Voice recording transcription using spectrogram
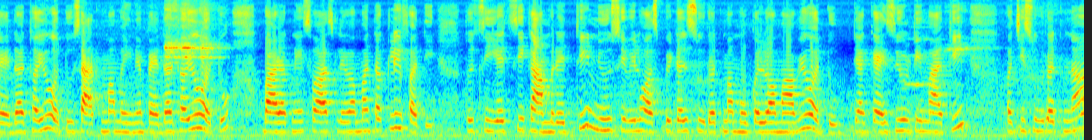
પેદા થયું હતું. સાતમા મહિને પેદા થયું હતું. બાળકને શ્વાસ લેવામાં તકલીફ હતી. તો સીએચસી કામરેજથી ન્યૂ સિવિલ હોસ્પિટલ સુરતમાં મોકલવામાં આવ્યું હતું. ત્યાં કેઝ્યુઅલ્ટીમાંથી પછી સુરતના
